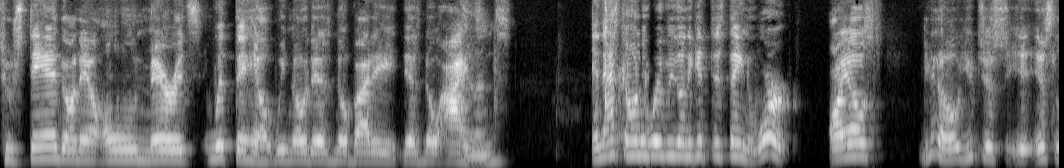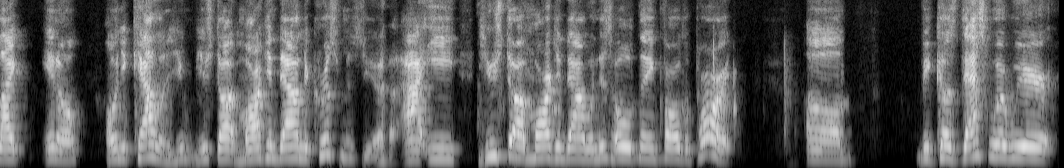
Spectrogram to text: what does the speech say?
to stand on their own merits with the help. We know there's nobody, there's no islands. And that's the only way we're going to get this thing to work. Or else, you know, you just, it's like, you know, on your calendar, you, you start marking down the Christmas, yeah, i.e., you start marking down when this whole thing falls apart. Um, because that's where we're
